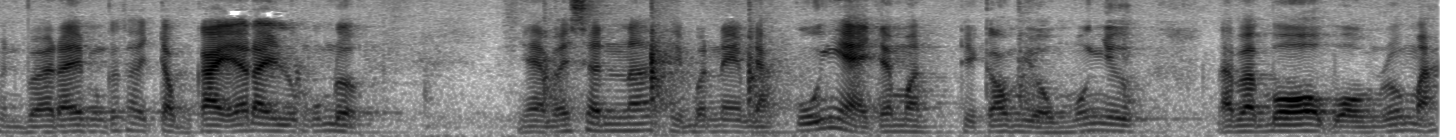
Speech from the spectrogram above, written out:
Mình về đây mình có thể trồng cây ở đây luôn cũng được nhà vệ sinh á, thì bên em đặt cuối nhà cho mình. Thì công dụng vẫn như là ba bô bồn rửa mặt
